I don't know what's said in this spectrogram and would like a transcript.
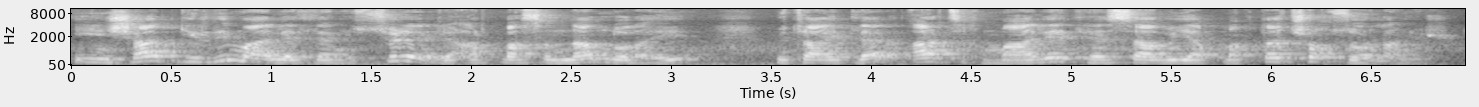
İnşaat girdi maliyetlerinin sürekli artmasından dolayı müteahhitler artık maliyet hesabı yapmakta çok zorlanıyor.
